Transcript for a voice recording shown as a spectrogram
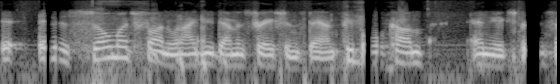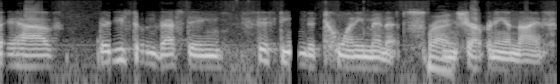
It, it is so much fun when I do demonstrations, Dan. People will come and the experience they have, they're used to investing 15 to 20 minutes Right. in sharpening a knife.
